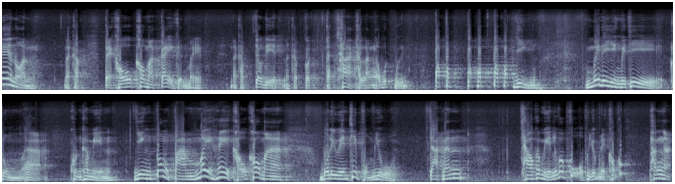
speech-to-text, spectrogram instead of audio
แน่นอนนะครับ แต่เขาเข้ามาใกล้เกินไปนะครับ เจ้าเดชนะครับก็กระชากพลังอาวุธปืนปั๊บปั๊บปั๊บปั๊บปั๊บปั๊บยิง ไม่ได้ยิงไปที่กลุ่มคนขมรยิงต้องตามไม่ให้เขาเข้ามา บริเวณที่ผมอยู่ จากนั้นชาวเขมรหรือว่าผู้อพยพเนี่ยเขาก็พังงะ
